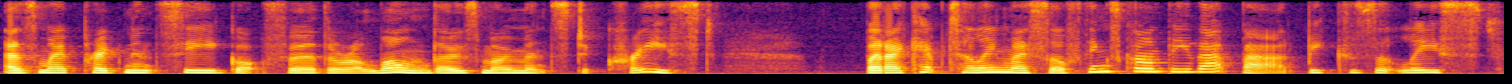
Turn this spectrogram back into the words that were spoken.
As my pregnancy got further along, those moments decreased. But I kept telling myself things can't be that bad because at least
